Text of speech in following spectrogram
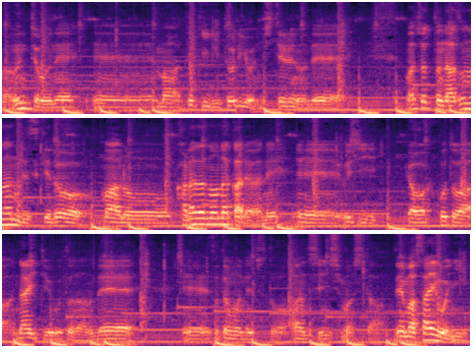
まあ、うんちをね、えーまあ、適宜取るようにしてるので、まあ、ちょっと謎なんですけど、まあ、あの体の中ではね、えー、ウジが湧くことはないということなので、えーとてもね、ちょっと安心しました。で、まあ、最後に、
